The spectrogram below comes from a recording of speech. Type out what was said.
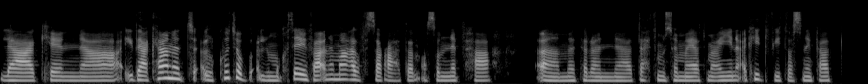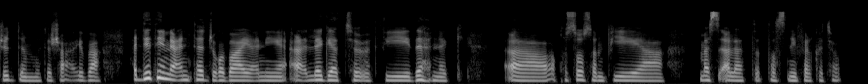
لكن آه، إذا كانت الكتب المختلفة أنا ما أعرف صراحة أصنفها مثلا تحت مسميات معينة أكيد في تصنيفات جدا متشعبة حدثينا عن تجربة يعني أعلقت في ذهنك آه، خصوصا في آه، مسألة تصنيف الكتب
